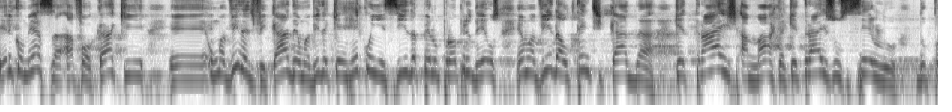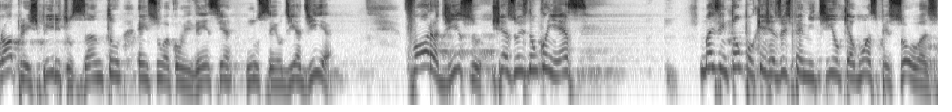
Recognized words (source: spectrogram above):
ele começa a focar que é, uma vida edificada é uma vida que é reconhecida pelo próprio Deus, é uma vida autenticada, que traz a marca, que traz o selo do próprio Espírito Santo em sua convivência no seu dia a dia. Fora disso, Jesus não conhece. Mas então, por que Jesus permitiu que algumas pessoas,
